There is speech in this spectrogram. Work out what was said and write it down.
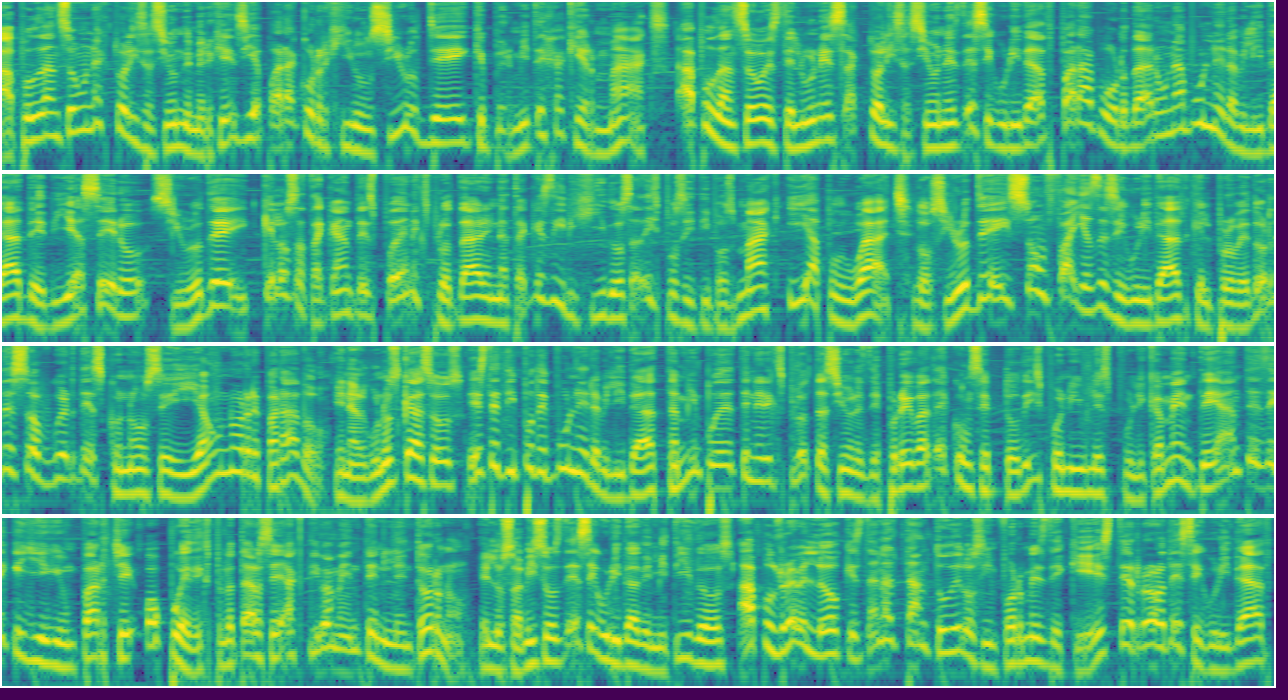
Apple lanzó una actualización de emergencia para corregir un Zero Day que permite hackear Macs. Apple lanzó este lunes actualizaciones de seguridad para abordar una vulnerabilidad de día cero, Zero Day, que los atacantes pueden explotar en ataques dirigidos a dispositivos Mac y Apple Watch. Los Zero Days son fallas de seguridad que el proveedor de software desconoce y aún no ha reparado. En algunos casos, este tipo de vulnerabilidad también puede tener explotaciones de prueba de concepto disponibles públicamente antes de que llegue un parche o puede explotarse activamente en el entorno. En los avisos de seguridad emitidos, Apple reveló que están al tanto de los informes de que este error de seguridad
